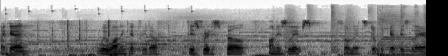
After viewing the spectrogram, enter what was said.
Again we want to get rid of this red spell on his lips so let's duplicate this layer.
